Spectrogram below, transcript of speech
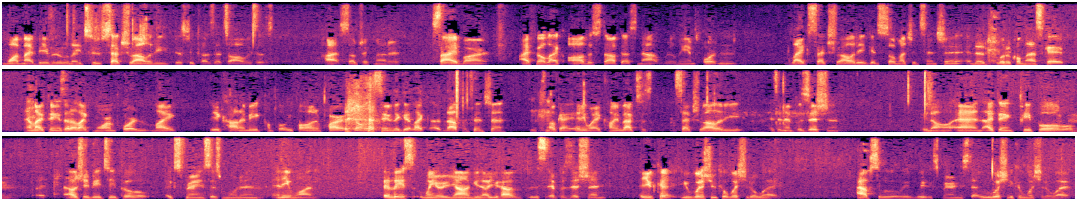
one might be able to relate to sexuality, just because that's always a hot subject matter. Sidebar. I feel like all the stuff that's not really important, like sexuality, gets so much attention in the political landscape. And like things that are like more important, like the economy completely falling apart, don't seem to get like enough attention. Okay, anyway, coming back to sexuality, it's an imposition, you know, and I think people, uh, LGBT people experience this more than anyone at least when you're young, you know, you have this imposition. You can you wish you could wish it away. Absolutely, we've experienced that. We wish you can wish it away,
